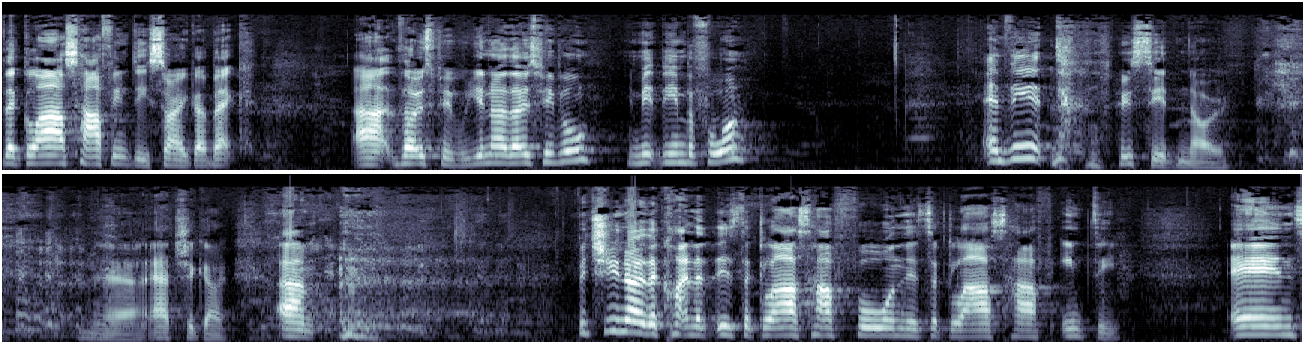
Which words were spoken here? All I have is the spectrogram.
the glass half empty. Sorry, go back. Uh, those people. You know those people? You met them before? And then, who said no? yeah, out you go. Um, but you know the kind of, there's the glass half full and there's the glass half empty. And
